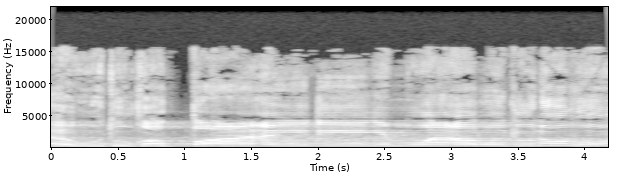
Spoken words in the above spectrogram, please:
أو تقطع أيديهم وأرجلهم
